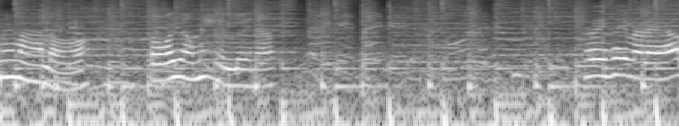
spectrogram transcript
ไม่มาเหรอเราก็ยังไม่เห็นเลยนะ เฮ้ยเฮ้ยมาแล้ว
